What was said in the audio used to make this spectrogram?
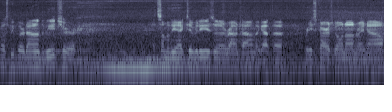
Most people are down at the beach or at some of the activities uh, around town. They got the race cars going on right now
